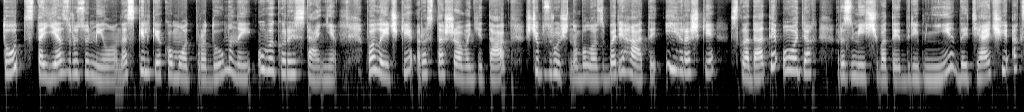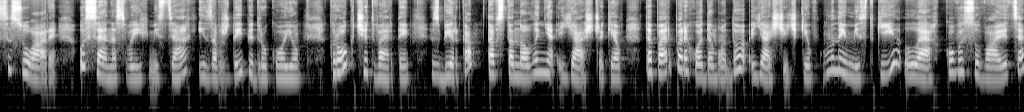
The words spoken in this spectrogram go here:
Тут стає зрозуміло, наскільки комод продуманий у використанні. Полички розташовані так, щоб зручно було зберігати іграшки, складати одяг, розміщувати дрібні дитячі аксесуари, усе на своїх місцях і завжди під рукою. Крок четвертий збірка та встановлення ящиків. Тепер переходимо до ящичків. Вони місткі, легко висуваються,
